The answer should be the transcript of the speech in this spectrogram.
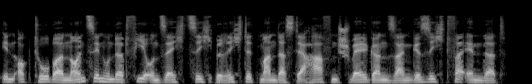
In Oktober 1964 berichtet man, dass der Hafen Schwelgern sein Gesicht verändert.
